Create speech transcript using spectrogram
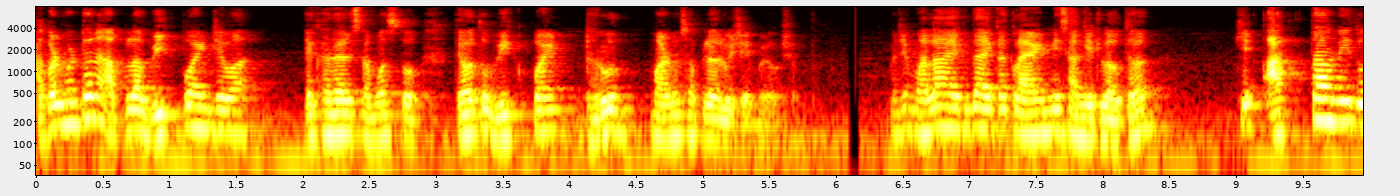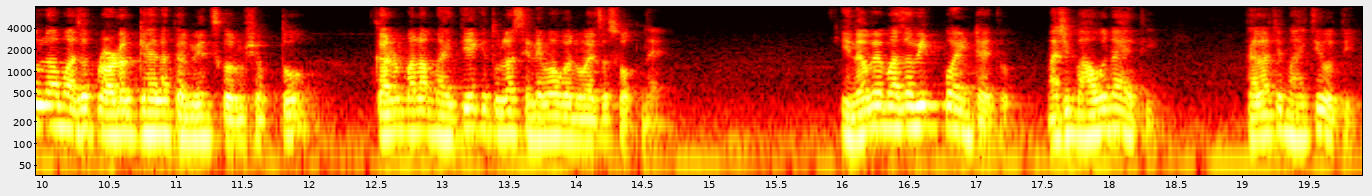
आपण म्हणतो ना आपला वीक पॉईंट जेव्हा एखाद्याला समजतो तेव्हा तो वीक पॉईंट धरून माणूस आपल्याला विजय मिळवू शकतो. म्हणजे मला एकदा एका क्लायंटनी सांगितलं होतं की आत्ता मी तुला माझं प्रॉडक्ट घ्यायला कन्व्हिन्स करू शकतो कारण मला माहिती आहे की तुला सिनेमा बनवायचं स्वप्न आहे. इन अ वे माझा वीक पॉईंट आहे तो. माझी भावना आहे ती. त्याला ती माहिती होती.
